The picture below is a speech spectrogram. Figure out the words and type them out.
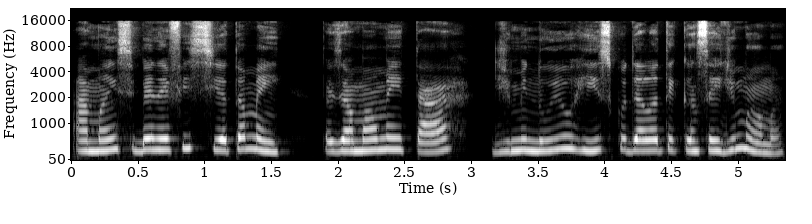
a mãe se beneficia também, pois ao amamentar diminui o risco dela ter câncer de mama.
